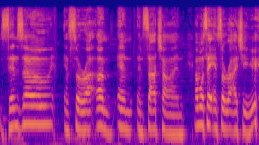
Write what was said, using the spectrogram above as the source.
Zenzo and Sora um and and Sachan. I'm gonna say and Sorachi.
